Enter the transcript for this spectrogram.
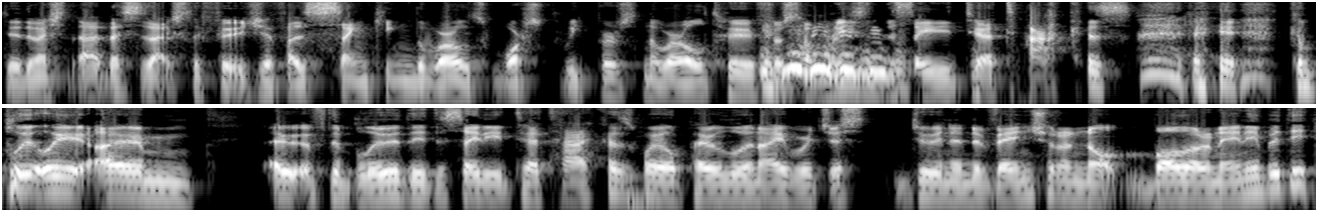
do the mission. Uh, this is actually footage of us sinking the world's worst reapers in the world, who for some reason decided to attack us completely. Um, out of the blue, they decided to attack us while Paolo and I were just doing an adventure and not bothering anybody.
